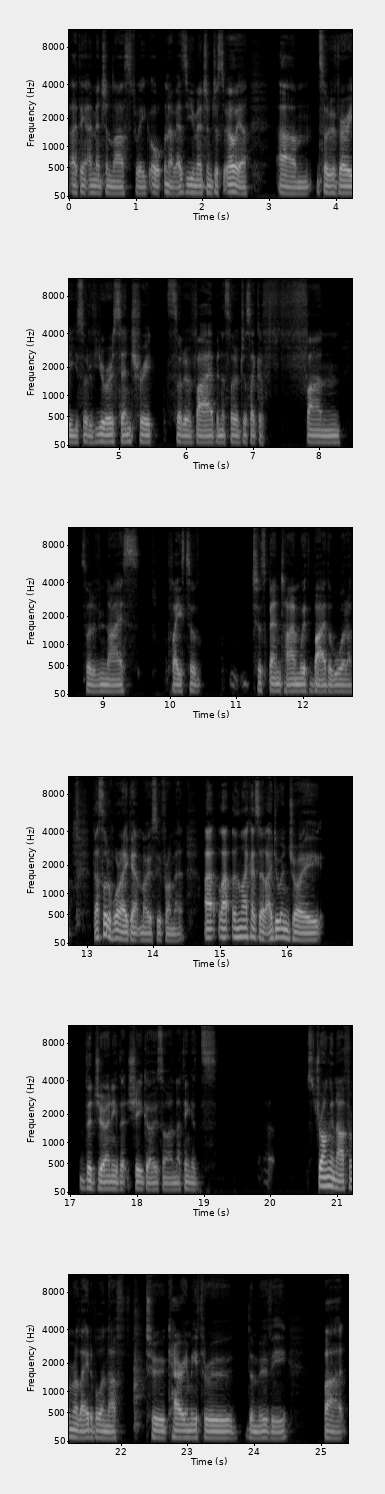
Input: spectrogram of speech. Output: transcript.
I think I mentioned last week, or no, as you mentioned just earlier, um, sort of a very sort of Eurocentric sort of vibe, and it's sort of just like a fun, sort of nice place to to spend time with by the water. That's sort of what I get mostly from it. I, and like I said, I do enjoy the journey that she goes on. I think it's uh, strong enough and relatable enough to carry me through the movie, but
